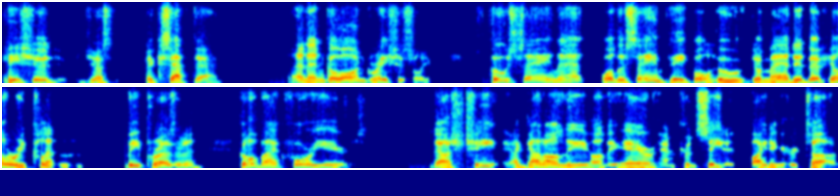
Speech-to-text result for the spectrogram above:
he should just accept that and then go on graciously. Who's saying that? Well, the same people who demanded that Hillary Clinton be president. Go back four years. Now she got on the on the air and conceded, biting her tongue,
